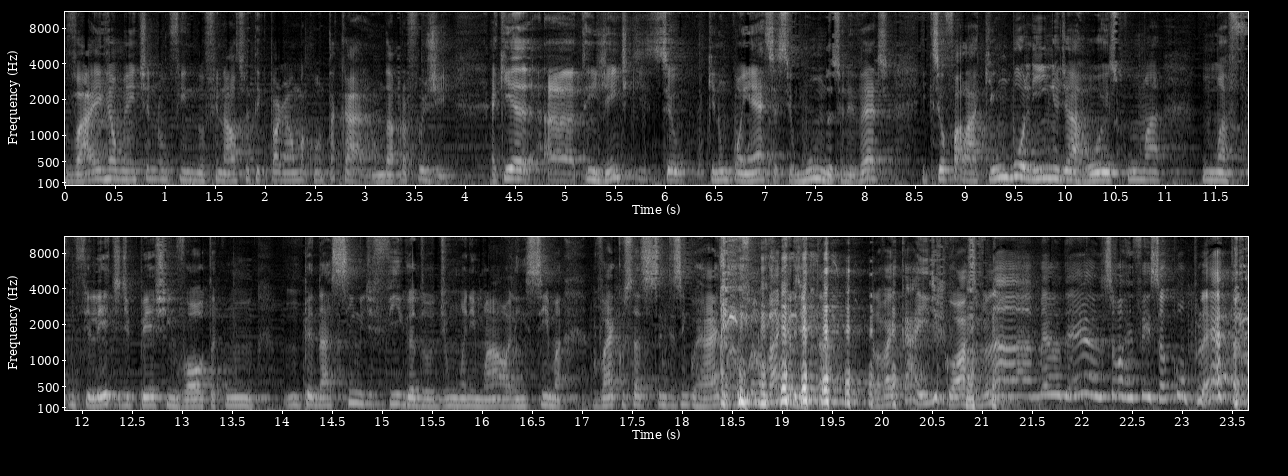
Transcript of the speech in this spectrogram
vai realmente no, fim, no final você vai ter que pagar uma conta cara, não dá para fugir. É que uh, tem gente que, se eu, que não conhece esse mundo, esse universo, e que se eu falar que um bolinho de arroz com uma uma, um filete de peixe em volta com um, um, pedacinho de fígado de um animal ali em cima vai custar 65 reais, a pessoa não vai acreditar. Ela vai cair de costas. Ah, meu Deus, isso é uma refeição completa.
